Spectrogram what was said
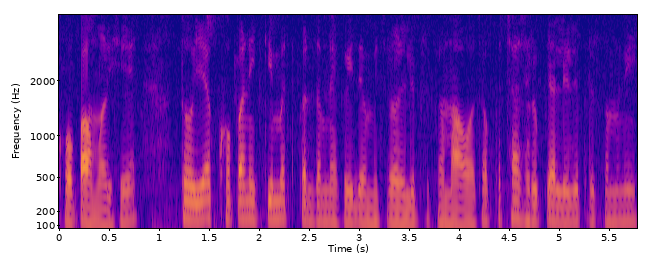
ખોપા મળશે. તો એક ખોપાની કિંમત પણ તમને કહી દઉં મિત્રો લીલી પરિક્રમા આવો તો પચાસ રૂપિયા લીલી પરિક્રમાની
